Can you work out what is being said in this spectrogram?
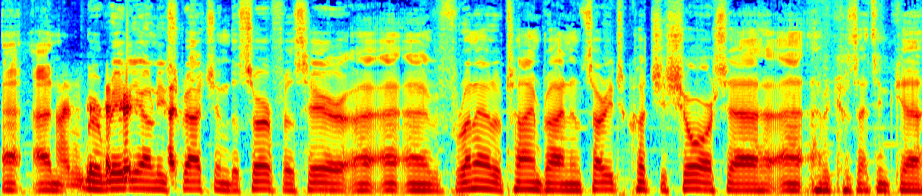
Uh, and, and, we're really only scratching the surface here. Uh, I've run out of time, Brian. I'm sorry to cut you short uh, uh because I think uh,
